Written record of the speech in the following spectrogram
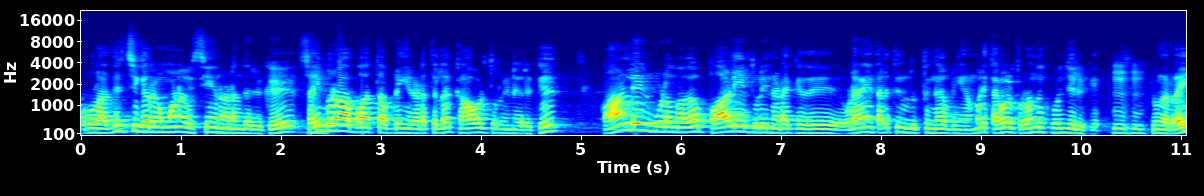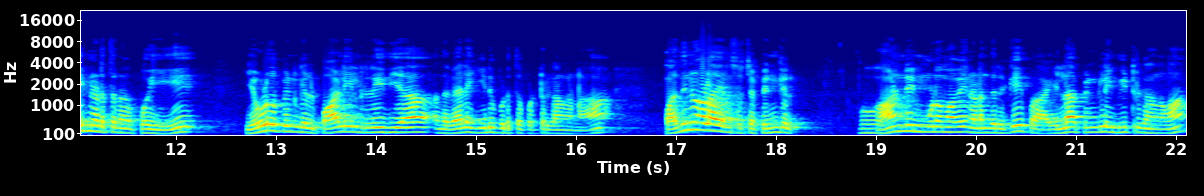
ஒரு அதிர்ச்சிகரமான விஷயம் நடந்திருக்கு. சைபராபாத் அப்படிங்கிற இடத்துல காவல்துறையினருக்கு ஆன்லைன் மூலமாக பாலியல் தொழில் நடக்குது. உடனே தடுத்து நிறுத்துங்க அப்படிங்கிற மாதிரி தகவல் தொடர்ந்து குவிஞ்சிருக்கு. இவங்க ரைட் நடத்தின போய் எவ்வளவு பெண்கள் பாலியல் ரீதியா அந்த வேலைக்கு ஈடுபடுத்தப்பட்டிருக்காங்கன்னா பதினாலாயிரம் சொச்ச பெண்கள். ஆன்லைன் மூலமாவே நடந்திருக்கு. இப்ப எல்லா பெண்களையும் மீட்டிருக்காங்களாம்.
